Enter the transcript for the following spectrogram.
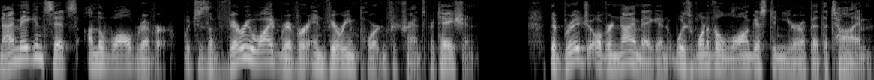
Nijmegen sits on the Waal River, which is a very wide river and very important for transportation. The bridge over Nijmegen was one of the longest in Europe at the time.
